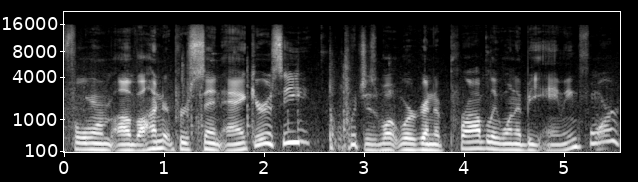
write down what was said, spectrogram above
form of 100% accuracy, which is what we're going to probably want to be aiming for,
